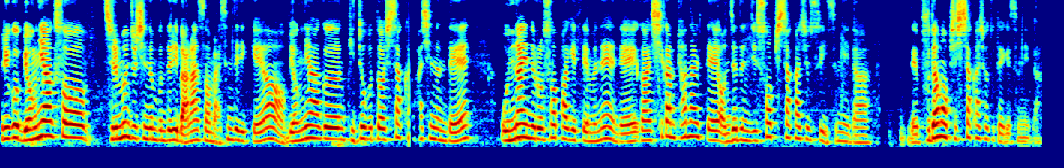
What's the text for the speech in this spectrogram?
그리고 명리학 수업 질문 주시는 분들이 많아서 말씀드릴게요. 명리학은 기초부터 시작하시는데 온라인으로 수업하기 때문에 내가 시간 편할 때 언제든지 수업 시작하실 수 있습니다. 네, 부담 없이 시작하셔도 되겠습니다.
